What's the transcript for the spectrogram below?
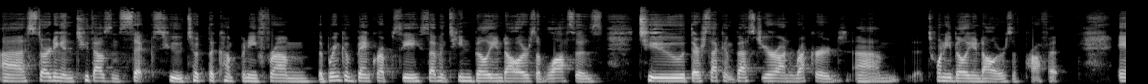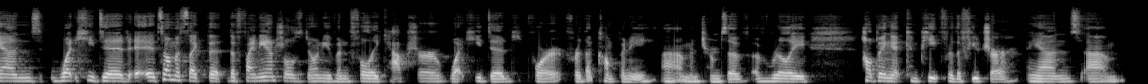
uh, starting in 2006, who took the company from the brink of bankruptcy, $17 billion of losses, to their second best year on record, um, $20 billion of profit. And what he did, it's almost like the, the financials don't even fully capture what he did for, for the company, um, in terms of, of really helping it compete for the future. And, um,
